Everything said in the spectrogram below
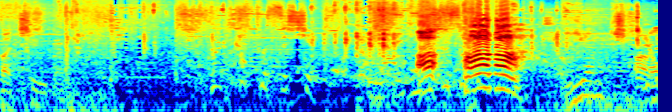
거칠 아! 봐라! 이연키 저거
